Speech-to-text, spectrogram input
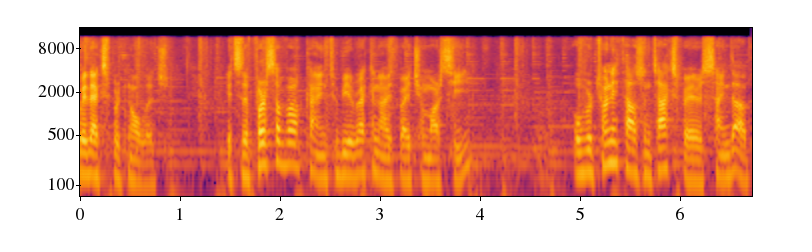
with expert knowledge. It's the first of our kind to be recognized by HMRC. Over 20,000 taxpayers signed up,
